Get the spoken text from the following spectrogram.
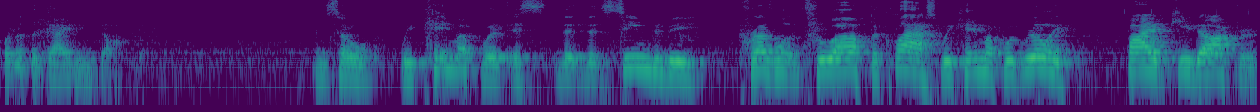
What are the guiding doctrines? And so we came up with, it's, that, that seemed to be prevalent throughout the class, we came up with really five key doctrines.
